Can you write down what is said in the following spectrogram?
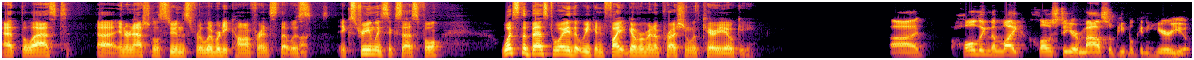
at the last uh, International Students for Liberty conference that was extremely successful. What's the best way that we can fight government oppression with karaoke? Uh, holding the mic close to your mouth so people can hear you.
